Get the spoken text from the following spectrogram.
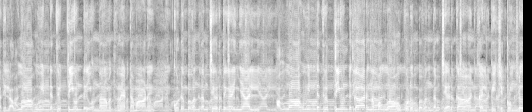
അതിൽ അള്ളാഹുവിന്റെ തൃപ്തിയുണ്ട്. ഒന്നാമത്തെ നേട്ടമാണ് കുടുംബബന്ധം ചേർത്ത് കഴിഞ്ഞാൽ അള്ളാഹുവിന്റെ തൃപ്തിയുണ്ട് കാരണം അള്ളാഹു കുടുംബബന്ധം ചേർക്കാൻ കൽപ്പിച്ചിട്ടുണ്ട്.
